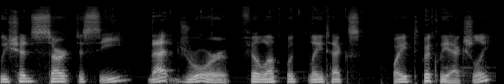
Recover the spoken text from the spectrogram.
we should start to see that drawer fill up with latex quite quickly actually.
